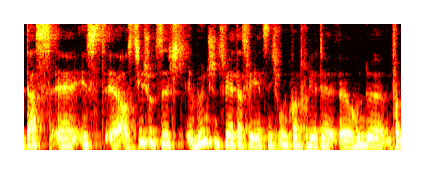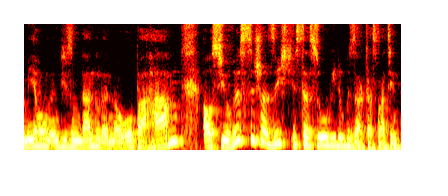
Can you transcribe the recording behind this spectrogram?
das äh, ist äh, aus Tierschutzsicht wünschenswert, dass wir jetzt nicht unkontrollierte äh, Hundevermehrung in diesem Land oder in Europa haben. Aus juristischer Sicht ist das so, wie du gesagt hast, Martin.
